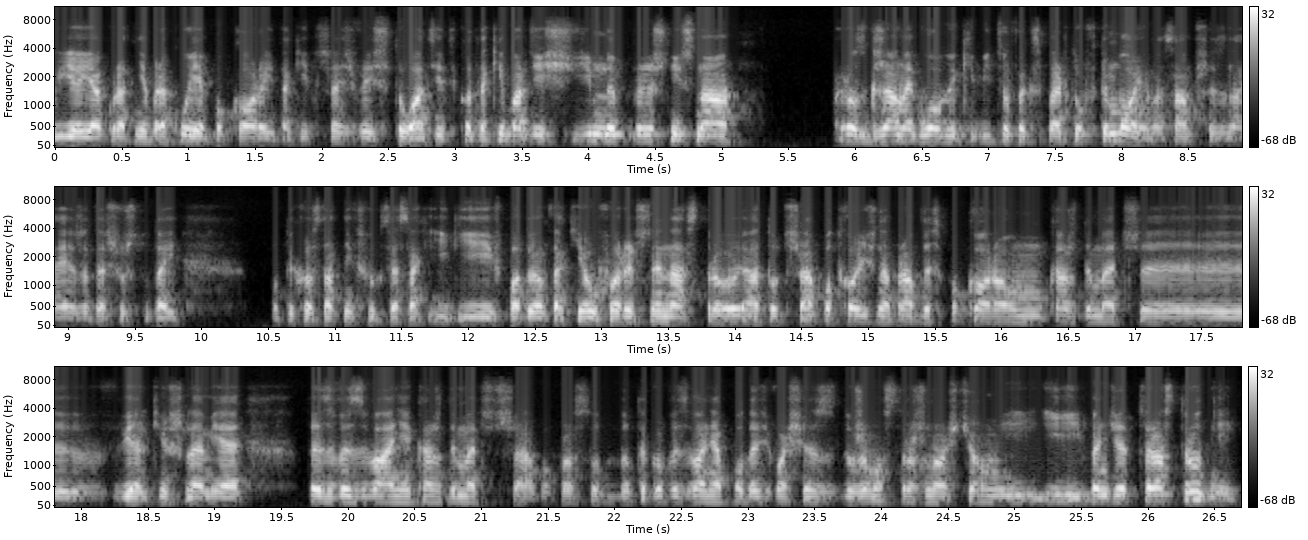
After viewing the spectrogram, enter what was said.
jej akurat nie brakuje pokory i takiej trzeźwej sytuacji, tylko taki bardziej zimny prysznic na rozgrzane głowy kibiców, ekspertów, w tym moje. No sam przyznaję, że też już tutaj po tych ostatnich sukcesach Igi wpadłem w taki euforyczny nastrój, a tu trzeba podchodzić naprawdę z pokorą. Każdy mecz yy, w wielkim szlemie to jest wyzwanie, każdy mecz trzeba po prostu do tego wyzwania podejść właśnie z dużą ostrożnością i, i będzie coraz trudniej.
